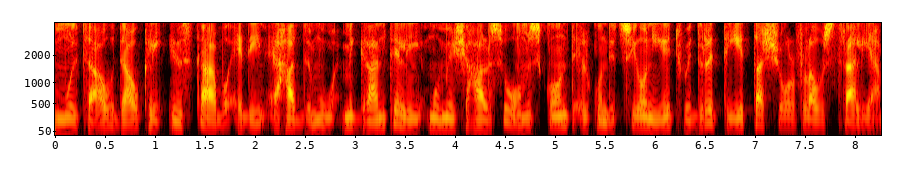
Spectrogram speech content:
mmultaw dawk li instabu qegħdin iħaddmu migranti li mhumiex iħallsuhom skont il-kundizzjonijiet u d-drittijiet tax-xogħol fl-Awstralja.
